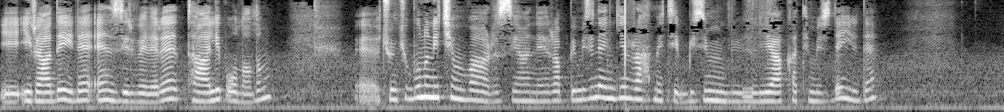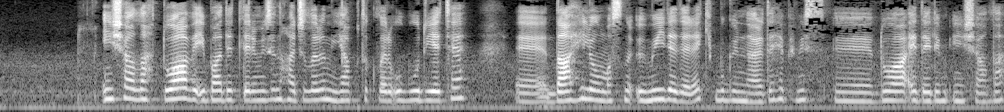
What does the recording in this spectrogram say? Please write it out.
E, irade ile en zirvelere talip olalım. E, çünkü bunun için varız. Yani Rabbimizin engin rahmeti bizim liyakatimiz değil de İnşallah dua ve ibadetlerimizin hacıların yaptıkları ubudiyete e, dahil olmasını ümit ederek bugünlerde hepimiz e, dua edelim inşallah.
